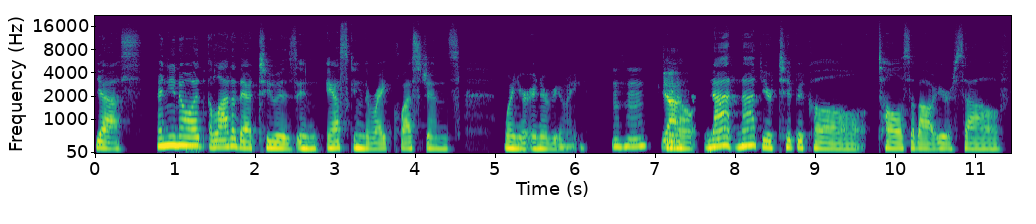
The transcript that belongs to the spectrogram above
Yes. And you know what? A lot of that too is in asking the right questions when you're interviewing Mm-hmm. Yeah. You know, not not your typical tell us about yourself.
